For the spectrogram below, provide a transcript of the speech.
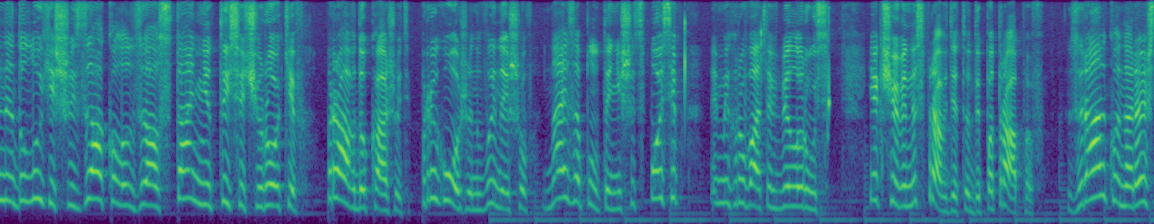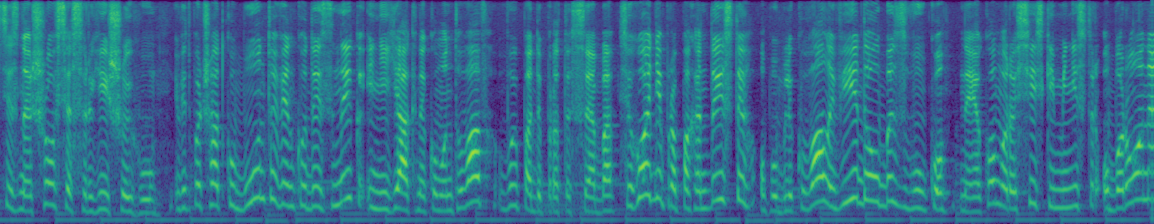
Найнедолугіший заколот за останні тисячу років. Правду кажуть, Пригожин винайшов найзаплутаніший спосіб емігрувати в Білорусь, якщо він і справді туди потрапив. Зранку нарешті знайшовся Сергій Шойгу. Від початку бунту він кудись зник і ніяк не коментував випади проти себе. Сьогодні пропагандисти опублікували відео без звуку, на якому російський міністр оборони,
